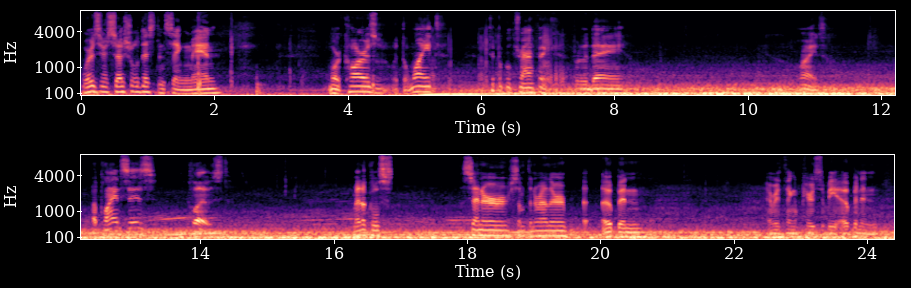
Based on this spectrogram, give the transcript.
Where's your social distancing, man? More cars with the light. Typical traffic for the day. Right. Appliances closed. Medical center, something or other, open. Everything appears to be open and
